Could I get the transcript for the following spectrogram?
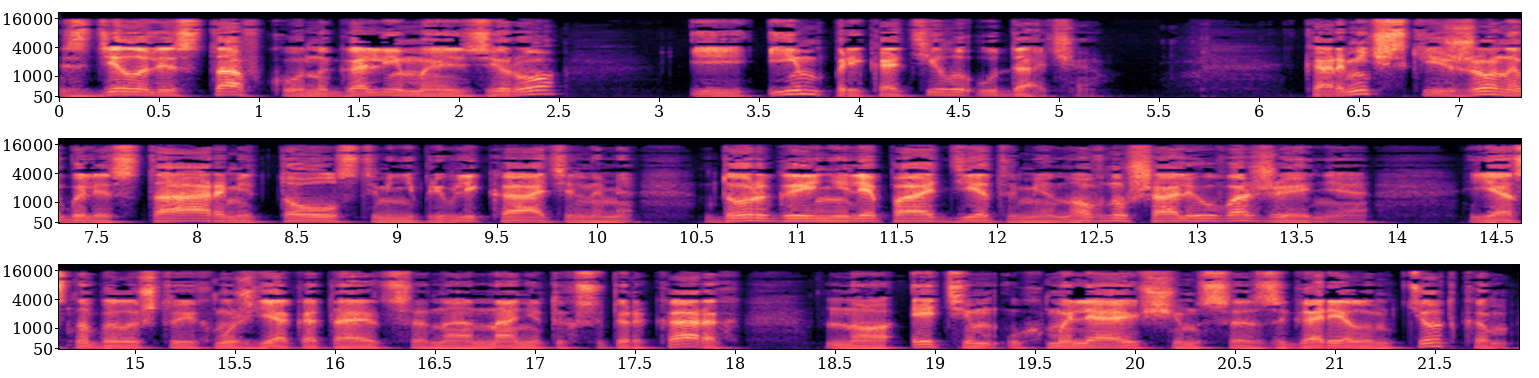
сделали ставку на голимое зеро, и им прикатила удача. Кармические жены были старыми, толстыми, непривлекательными, дорого и нелепо одетыми, но внушали уважение — Ясно было, что их мужья катаются на нанятых суперкарах, но этим ухмыляющимся загорелым теткам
